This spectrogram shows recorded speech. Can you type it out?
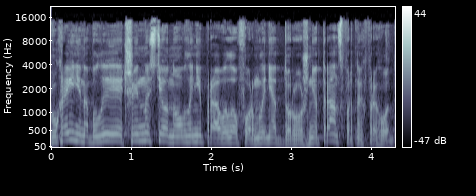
В Україні набули чинності оновлені правила оформлення дорожньо-транспортних пригод.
